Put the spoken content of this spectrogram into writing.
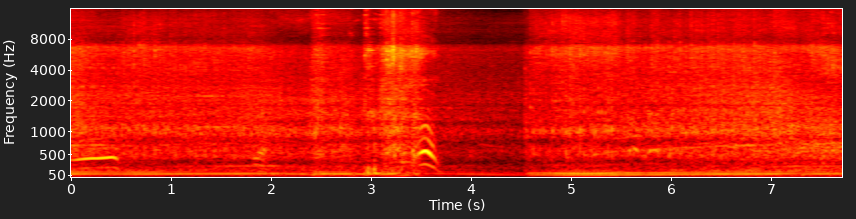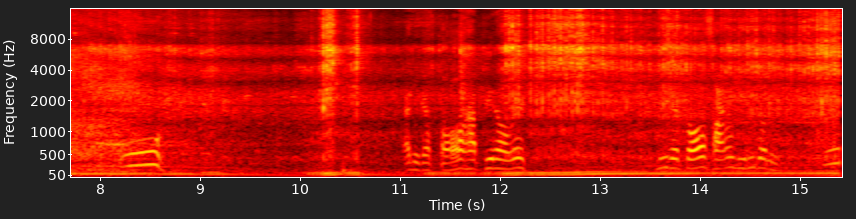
โอ้เนี่ยเอออู้ อันนี้ก็ต่อครับพี่น้องเอ้ยนี่ก็ต่อฝังดินจนอู้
